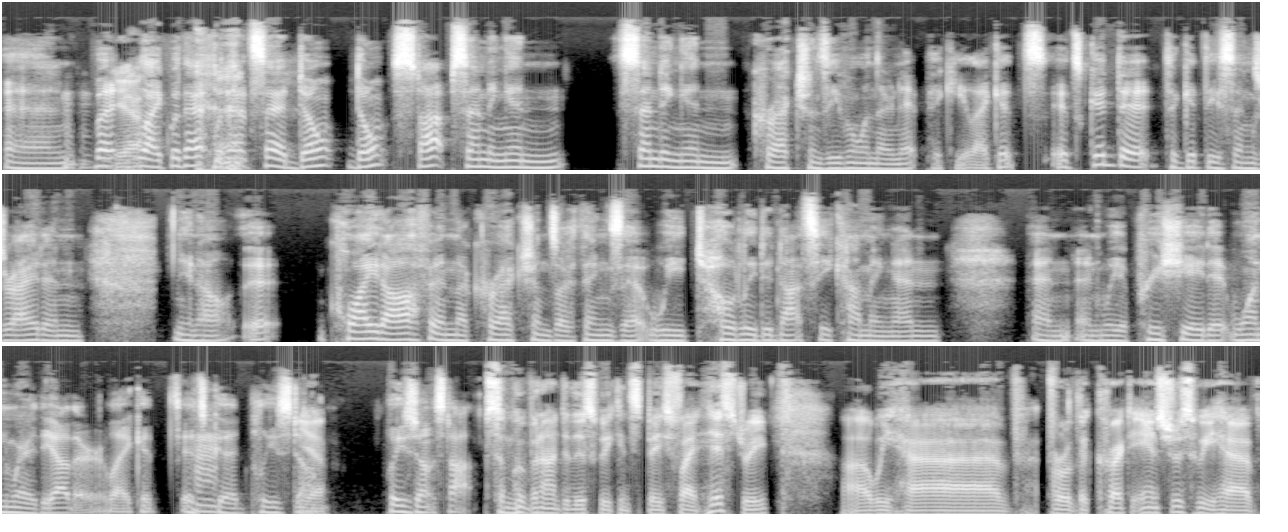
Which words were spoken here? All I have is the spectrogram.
And but Yeah. like with that with that said, don't don't stop sending in sending in corrections even when they're nitpicky. Like it's it's good to to get these things right, and you know. It, quite often the corrections are things that we totally did not see coming and and and we appreciate it one way or the other. Like it's it's Hmm. good. Please don't Yeah. Please don't stop. So moving on to this week in spaceflight history, uh, we have for the correct answers we have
